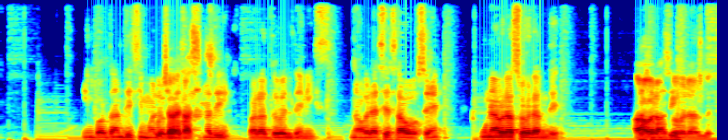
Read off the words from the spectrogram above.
Importantísimo lo que gracias. a ti para todo el tenis. No, gracias a vos, ¿eh? Un abrazo grande. Abrazo grande.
